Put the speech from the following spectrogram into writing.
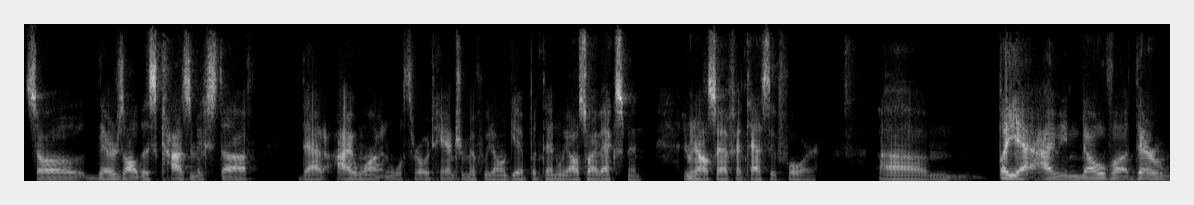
So there's all this cosmic stuff that I want and will throw a tantrum if we don't get. But then we also have X Men and we also have Fantastic Four. Um, but yeah, I mean Nova. There,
